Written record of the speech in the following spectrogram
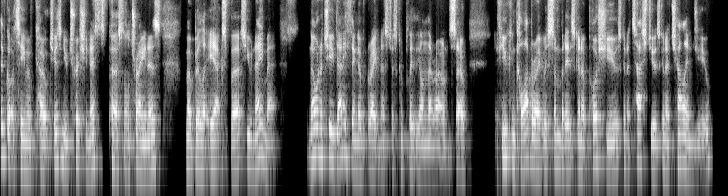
They've got a team of coaches, nutritionists, personal trainers, mobility experts, you name it. No one achieved anything of greatness just completely on their own. So if you can collaborate with somebody that's going to push you, it's going to test you, it's going to challenge you,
